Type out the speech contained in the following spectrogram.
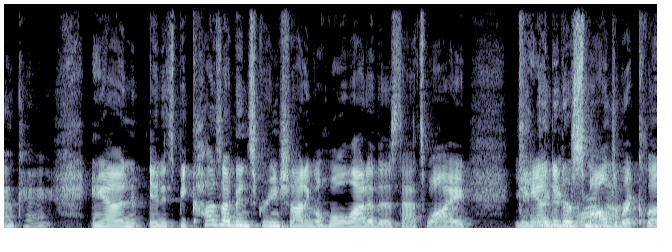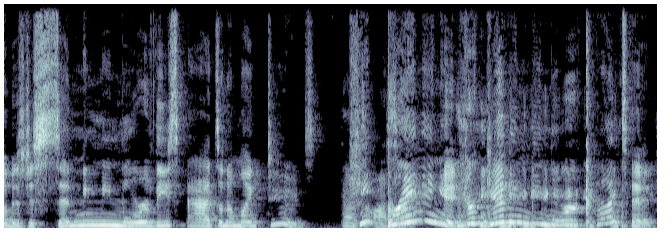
Okay. And and it's because I've been screenshotting a whole lot of this, that's why You're Candid or more Smile. Direct Club is just sending me more of these ads. And I'm like, dudes, That's keep awesome. bringing it. You're giving me more content.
